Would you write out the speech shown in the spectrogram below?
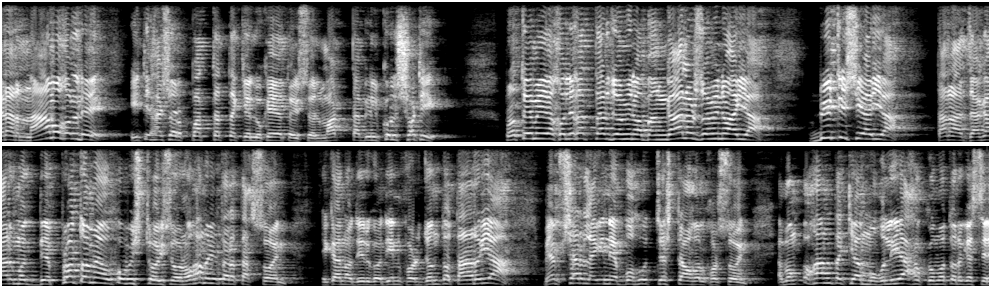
এরার নাম অকল দে। ইতিহাসের পাত্তার তাকে লুকাইয়া তৈছেন মাঠটা বিলকুল সঠিক। প্রথমে কলিকাতার জমিন বাঙ্গালের জমিন আইয়া, ব্রিটিশে আইয়া তারা জাগার মধ্যে প্রথমে উপবিষ্ট হয়েছেন ওখানে তারা থাকছেন এখানে দীর্ঘদিন পর্যন্ত তারা রইয়া ব্যবসার লাইনে বহুত চেষ্টা হল করছেন এবং ওখান থেকে মোগলিয়া হুকুমতর গেছে,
